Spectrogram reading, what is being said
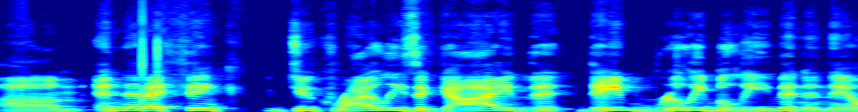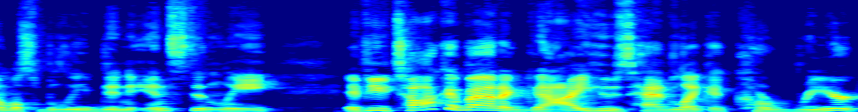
Um, and then I think Duke Riley's a guy that they really believe in and they almost believed in instantly. If you talk about a guy who's had like a career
